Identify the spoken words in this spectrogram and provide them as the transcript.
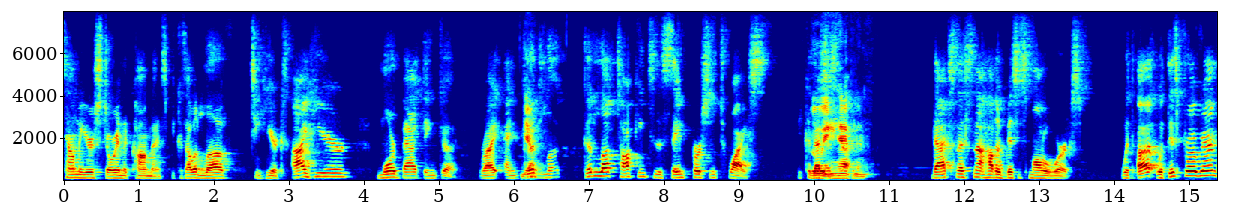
tell me your story in the comments because I would love to hear. Because I hear more bad than good, right? And good yeah. luck. Good luck talking to the same person twice because that ain't happening. Not, that's that's not how their business model works. With uh, with this program,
